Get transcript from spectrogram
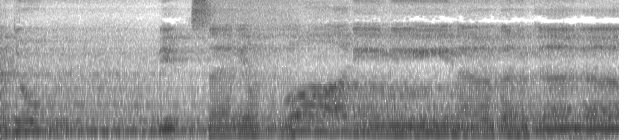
عدو بئس للظالمين بدلاً.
